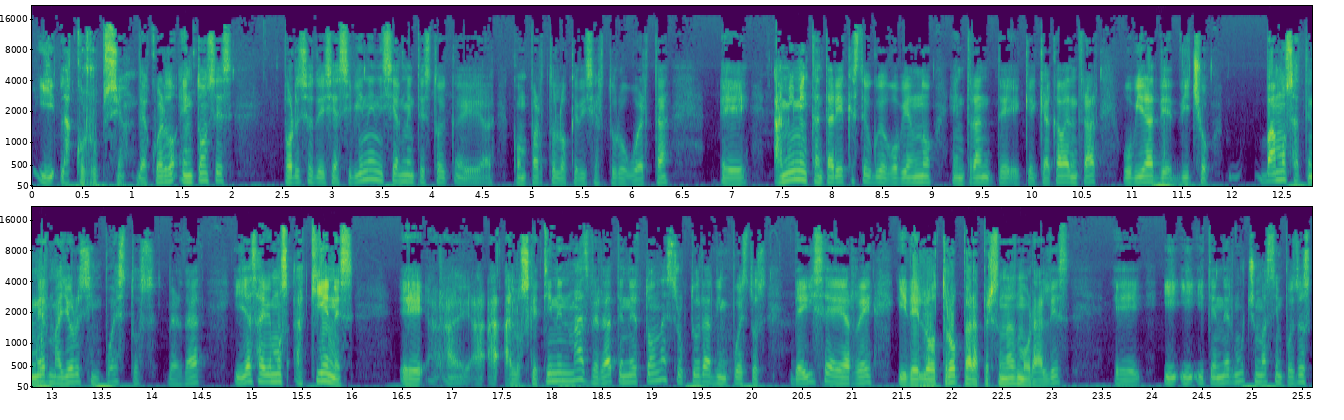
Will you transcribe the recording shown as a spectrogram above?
y la corrupción, ¿de acuerdo? Entonces, por eso decía, si bien inicialmente estoy eh, comparto lo que dice Arturo Huerta, eh, a mí me encantaría que este gobierno entrante que, acaba de entrar hubiera dicho vamos a tener mayores impuestos, ¿verdad? Y ya sabemos a quiénes. Eh, a, los que tienen más, ¿verdad? Tener toda una estructura de impuestos de ICR y del otro para personas morales eh, y, tener mucho más impuestos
